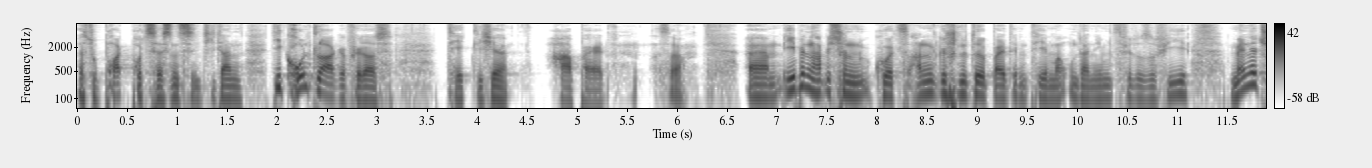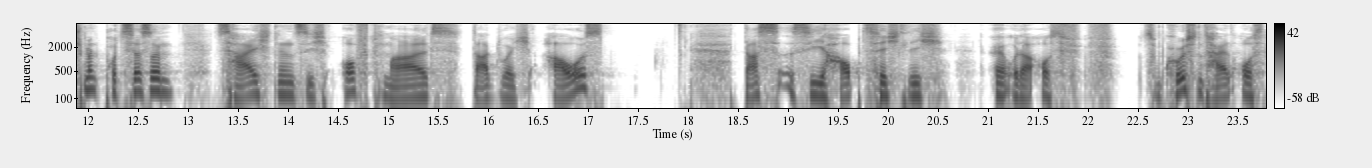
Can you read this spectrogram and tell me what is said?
äh, Supportprozessen sind die dann die Grundlage für das tägliche Arbeiten. Also, ähm, eben habe ich schon kurz angeschnitten bei dem Thema Unternehmensphilosophie. Managementprozesse zeichnen sich oftmals dadurch aus, dass sie hauptsächlich äh, oder aus zum größten Teil aus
